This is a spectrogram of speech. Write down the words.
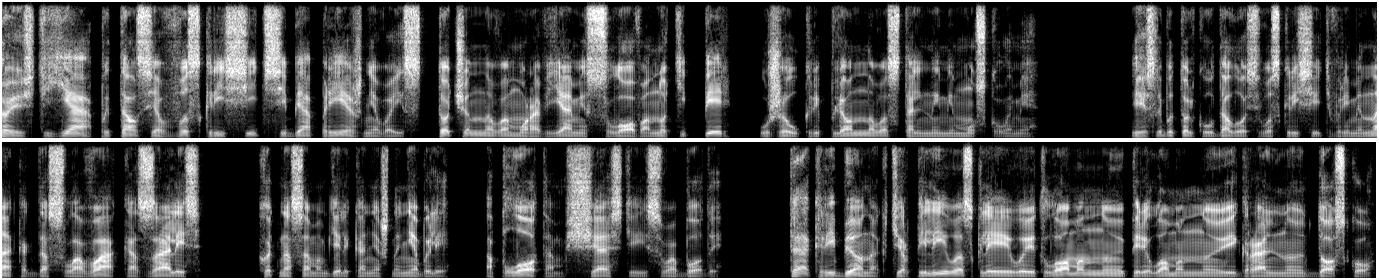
То есть я пытался воскресить себя прежнего, источенного муравьями слова, но теперь уже укрепленного стальными мускулами. Если бы только удалось воскресить времена, когда слова казались, хоть на самом деле, конечно, не были, оплотом счастья и свободы. Так ребенок терпеливо склеивает ломанную, переломанную игральную доску,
